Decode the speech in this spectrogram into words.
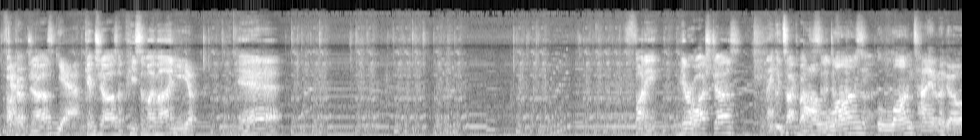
Fuck kind up Jaws? Yeah. Give Jaws a piece of my mind? Yep. Yeah. Funny. You ever watched Jaws? I think we talked about A this a long, episode. long time ago,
